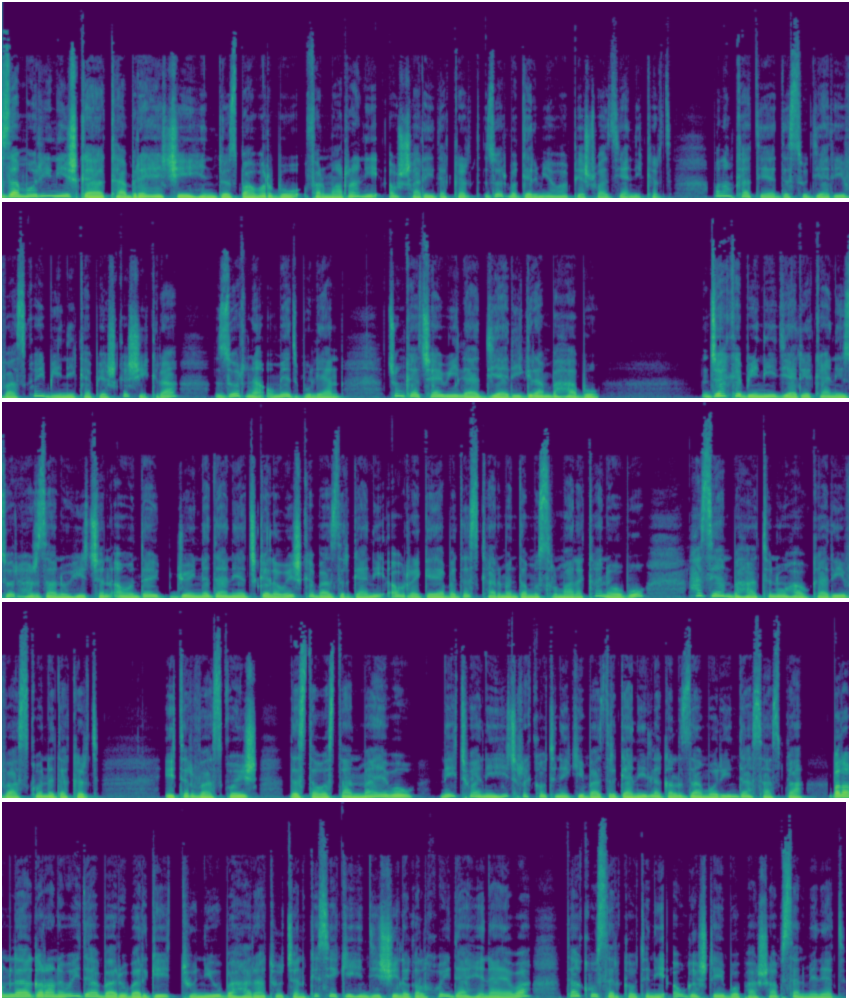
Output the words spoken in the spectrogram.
زامۆرینیش کە کابرایەکی هیندۆسباوەڕ بوو فەرمانڕانی ئەو شارەی دەکرد، زۆر بە گەرمییەوە پێشوازییانی کرد، بەڵام کاتێ دەستودیاری ڤاسکۆی بینی کە پێشکەشی کرا، زۆر نائومێد بوو لێیان، چونکە چاوی لە دیاری گرانبەها بوو. جا کە بینی دیارییەکانی زۆر هەرزان و هیچن، ئەوەندە گوێی نەدانێ، جگە لەوەیش کە بازرگانی ئەو ڕێگەیە بە دەست کارمەندە موسڵمانەکانەوە بوو، حەزیان بە هاتن و هاوکاریی ڤاسکۆ نەدەکرد. ئیتر ڤاسکۆیش دەستەوەستان مایەوە و نەیتوانی هیچ ڕێککەوتنێکی بازرگانی لەگەڵ زامۆریندا ساز بکا، بەڵام لە گەڕانەوەیدا باروبارگەی تونی و بەهارات و چەند کەسێکی هندیشی لەگەڵ خۆیدا هێنایەوە تاکوو سەرکەوتنی ئەو گەشتەی بۆ پاشا بسەلمێنێت.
